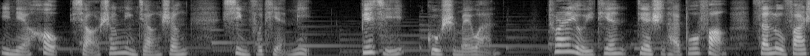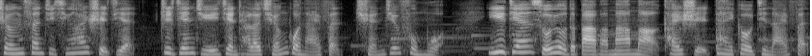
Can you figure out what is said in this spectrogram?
一年后，小生命降生，幸福甜蜜。别急，故事没完。突然有一天，电视台播放三鹿发生三聚氰胺事件，质监局检查了全国奶粉，全军覆没。一夜间，所有的爸爸妈妈开始代购进奶粉。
